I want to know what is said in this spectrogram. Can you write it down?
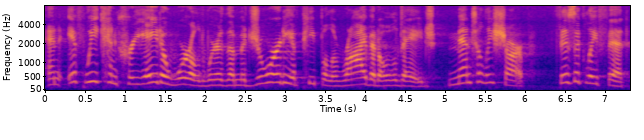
And if we can create a world where the majority of people arrive at old age mentally sharp, physically fit,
